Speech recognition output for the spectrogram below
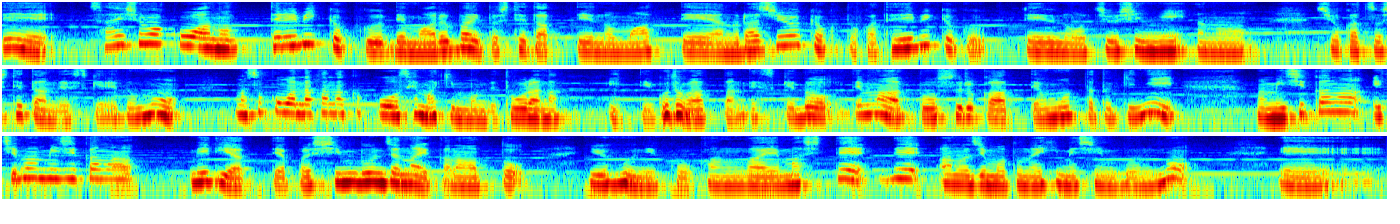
で、最初はこう、あの、テレビ局でもアルバイトしてたっていうのもあって、あの、ラジオ局とかテレビ局っていうのを中心に、あの、就活してたんですけれども、まあ、そこはなかなかこう、狭き門で通らないっていうことがあったんですけど、で、まあ、どうするかって思った時に、まあ、身近な、一番身近なメディアってやっぱり新聞じゃないかなというふうにこう考えまして、で、あの、地元の愛媛新聞のえ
